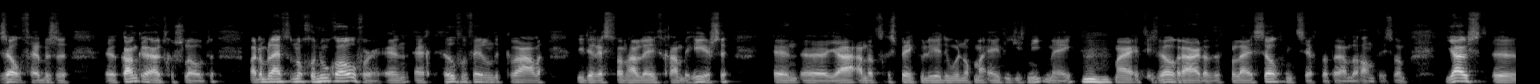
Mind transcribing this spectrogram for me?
Zelf hebben ze eh, kanker uitgesloten. Maar dan blijft er nog genoeg over. En echt heel vervelende kwalen die de rest van haar leven gaan beheersen. En eh, ja, aan dat gespeculeer doen we nog maar eventjes niet mee. Mhm. Maar het is wel raar dat het paleis zelf niet zegt wat er aan de hand is. Want juist eh,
